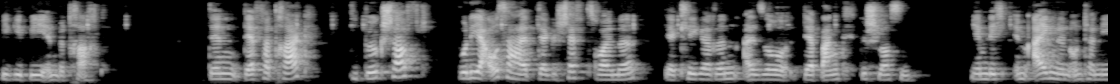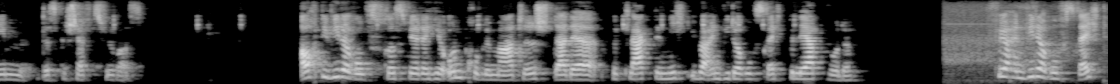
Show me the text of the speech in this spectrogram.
BGB in Betracht. Denn der Vertrag, die Bürgschaft, wurde ja außerhalb der Geschäftsräume der Klägerin, also der Bank, geschlossen, nämlich im eigenen Unternehmen des Geschäftsführers. Auch die Widerrufsfrist wäre hier unproblematisch, da der Beklagte nicht über ein Widerrufsrecht belehrt wurde. Für ein Widerrufsrecht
